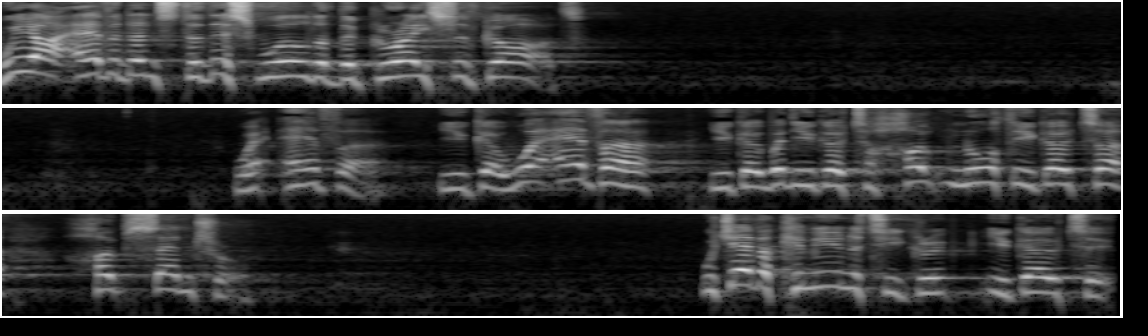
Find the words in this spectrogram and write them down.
We are evidence to this world of the grace of God. Wherever you go, wherever you go, whether you go to Hope North or you go to Hope Central, whichever community group you go to,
